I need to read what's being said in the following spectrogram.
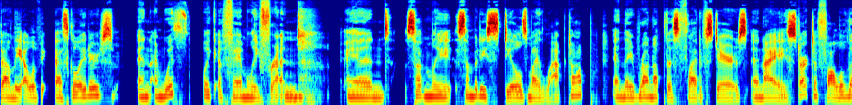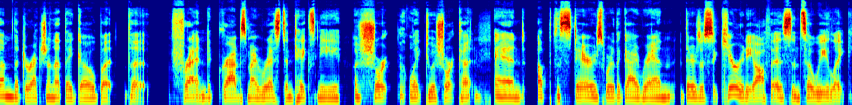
down the eleva- escalators. And I'm with like a family friend, and suddenly somebody steals my laptop and they run up this flight of stairs and I start to follow them the direction that they go but the friend grabs my wrist and takes me a short like to a shortcut. And up the stairs where the guy ran there's a security office. And so we like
